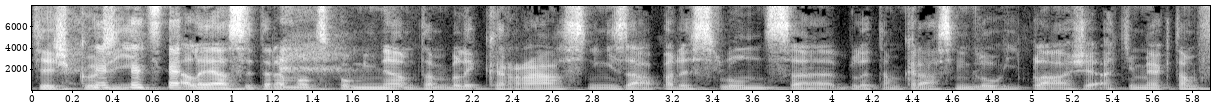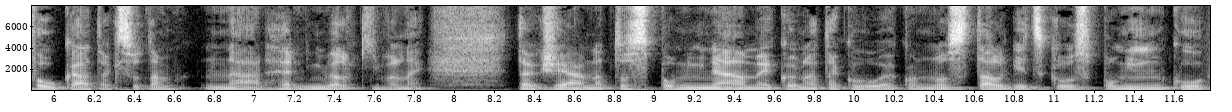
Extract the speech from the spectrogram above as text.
Těžko říct, ale já si teda moc vzpomínám, tam byly krásný západy slunce, byly tam krásný dlouhý pláže a tím, jak tam fouká, tak jsou tam nádherný velký vlny. Takže já na to vzpomínám jako na takovou jako nostalgickou vzpomínku,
